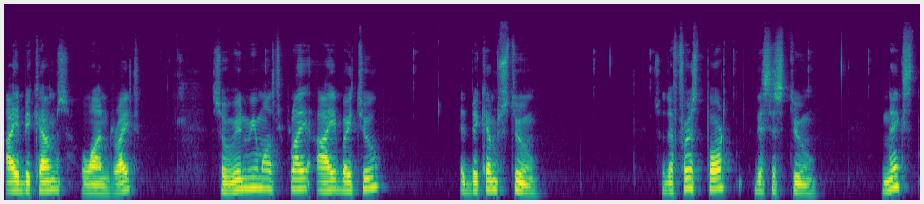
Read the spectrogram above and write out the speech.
i becomes 1 right? So when we multiply i by 2 it becomes 2 so the first part this is 2 next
